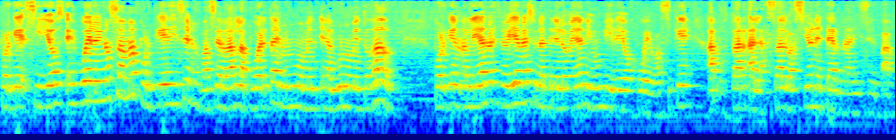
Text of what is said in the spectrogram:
Porque si Dios es bueno y nos ama, ¿por qué dice nos va a cerrar la puerta en, un momento, en algún momento dado? Porque en realidad nuestra vida no es una telenovela ni un videojuego, así que apostar a la salvación eterna, dice el Papa.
